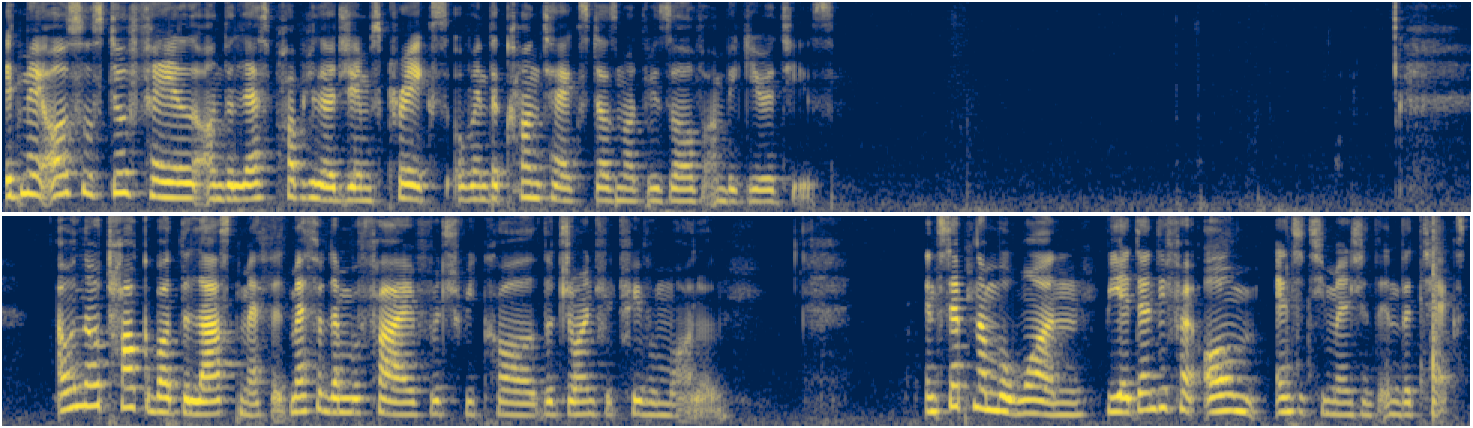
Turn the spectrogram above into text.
It may also still fail on the less popular James Craigs or when the context does not resolve ambiguities. I will now talk about the last method, method number five, which we call the joint retrieval model. in step number one, we identify all entity mentions in the text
